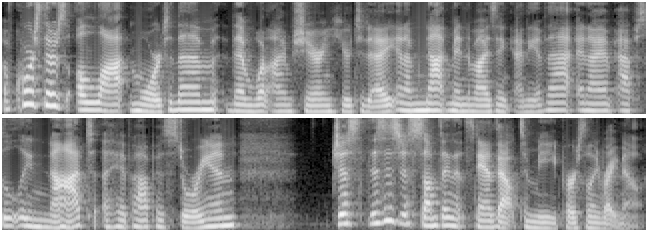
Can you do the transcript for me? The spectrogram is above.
Of course, there's a lot more to them than what I'm sharing here today, and I'm not minimizing any of that. And I am absolutely not a hip hop historian. Just this is just something that stands out to me personally right now.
